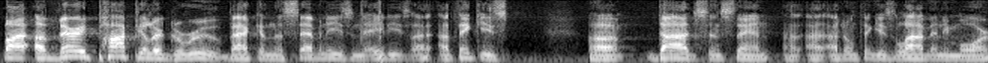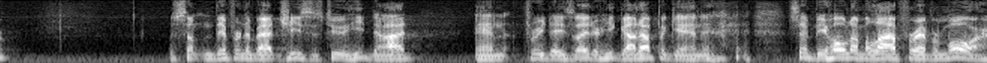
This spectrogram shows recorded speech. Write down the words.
by a very popular guru back in the 70s and 80s. I, I think he's uh, died since then. I, I, don't think he's alive anymore. There's something different about Jesus, too. He died, and three days later, he got up again and said, Behold, I'm alive forevermore.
